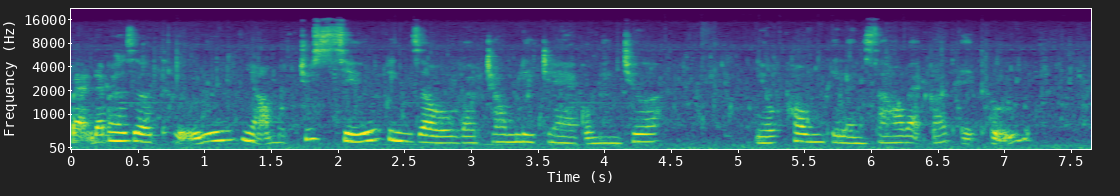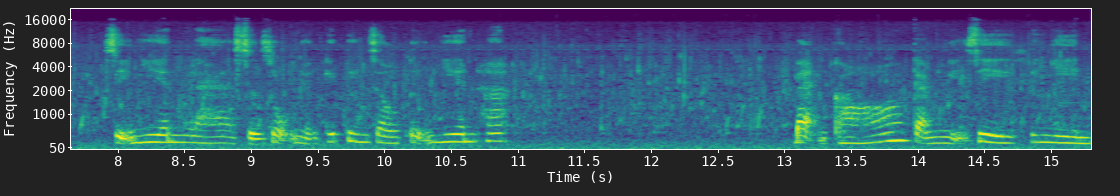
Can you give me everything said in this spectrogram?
Bạn đã bao giờ thử nhỏ một chút xíu tinh dầu vào trong ly trà của mình chưa? Nếu không thì lần sau bạn có thể thử. Dĩ nhiên là sử dụng những cái tinh dầu tự nhiên ha. Bạn có cảm nghĩ gì khi nhìn,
